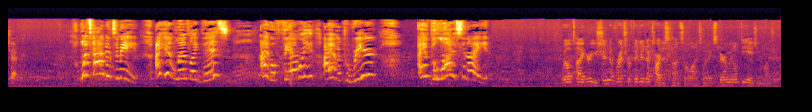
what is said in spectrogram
Check. What's happened to me? I can't live like this. I have a family. I have a career. I have Pilates tonight. Well, Tiger, you shouldn't have retrofitted a TARDIS console onto an experimental de-aging module.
